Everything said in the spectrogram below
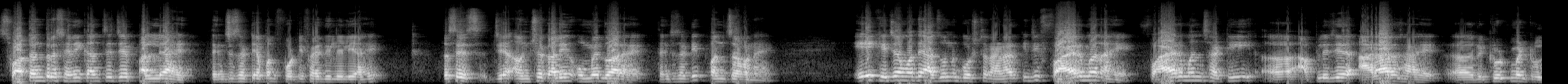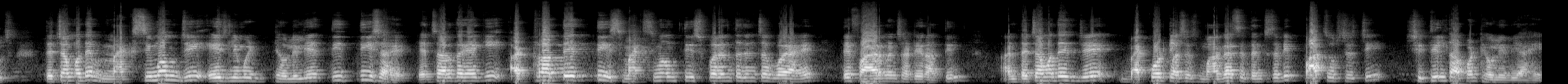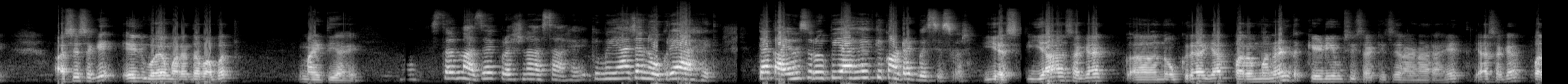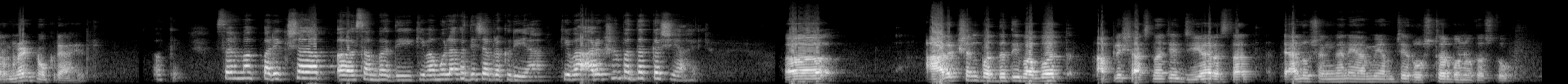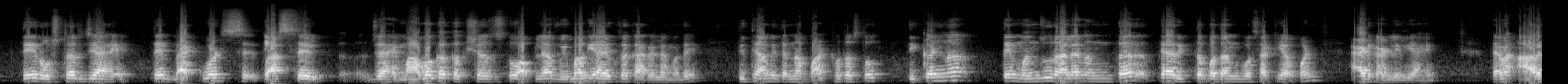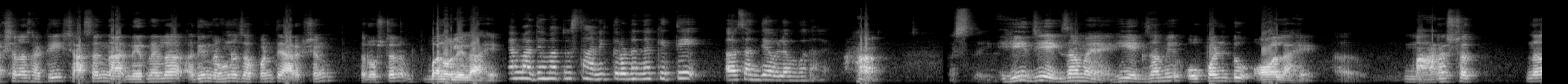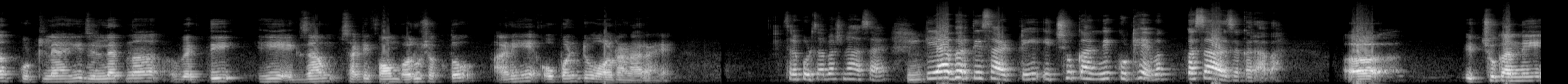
स्वातंत्र्य सैनिकांचे जे पाल्य आहेत त्यांच्यासाठी आपण फोर्टी फाय दिलेली आहे. तसेच जे अंशकालीन उमेदवार आहे त्यांच्यासाठी पंचावन्न आहे. एक ह्याच्यामध्ये अजून गोष्ट राहणार की जी फायरमन आहे फायरमनसाठी आपले जे आर आर आहे रिक्रुटमेंट रूल्स त्याच्यामध्ये मॅक्सिमम जी एज लिमिट ठेवलेली आहे ती तीस आहे. याचा अर्थ काय की अठरा ते तीस मॅक्सिमम तीस पर्यंत त्यांचं वय आहे ते फायरमॅनसाठी राहतील. आणि त्याच्यामध्ये जे बॅकवर्ड क्लासेस मागास आहेत त्यांच्यासाठी पाच वर्षाची शिथिलता आपण ठेवलेली आहे. असे सगळे एज वयोमर्यादाबाबत माहिती आहे. सर माझा एक प्रश्न असा आहे की मग ह्या ज्या नोकऱ्या आहेत त्या कायमस्वरूपी आहेत की कॉन्ट्रॅक्ट बेसिसवर येस या सगळ्या अ, नोकऱ्या या परमनंट केडीएमसी साठीचे राहणार आहेत. या सगळ्या परमनंट नोकऱ्या आहेत. ओके सर मग परीक्षा अ, संबंधी किंवा मुलाखतीच्या प्रक्रिया किंवा आरक्षण पद्धत कशी आहे? अ, आरक्षण पद्धतीबाबत आपले शासनाचे जी आर असतात त्या अनुषंगाने आम्ही आमचे रोस्टर बनवत असतो. ते रोस्टर जे आहे ते बॅकवर्ड क्लास सेल जे आहे मावक कक्ष असतो आपल्या विभागीय आयुक्त कार्यालयामध्ये तिथे आम्ही त्यांना पाठवत असतो. तिकडनं ते मंजूर आल्यानंतर त्या रिक्त पदांसाठी आपण ऍड काढलेली आहे. त्यामुळे आरक्षणासाठी शासन निर्णयाला अधीन राहूनच आपण ते आरक्षण रोस्टर बनवलेलं आहे. त्या माध्यमातून स्थानिक तरुणांना किती संधी अवलंबून आहे? हा. ही जी एक्झाम आहे ही एक्झाम ही ओपन टू ऑल आहे. अ, महाराष्ट्रातनं कुठल्याही जिल्ह्यातनं व्यक्ती ही एक्झामसाठी फॉर्म भरू शकतो आणि हे ओपन टू ऑल राहणार आहे. सर पुढचा प्रश्न असा आहे की या भरतीसाठी इच्छुकांनी कुठे व कसा अर्ज करावा? इच्छुकांनी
